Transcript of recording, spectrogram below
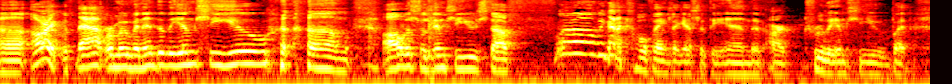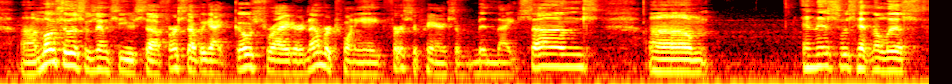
Uh, all right, with that, we're moving into the MCU. um, all this was MCU stuff well, we got a couple things, I guess, at the end that aren't truly MCU, but uh, most of this was MCU stuff. First up, we got Ghost Rider, number 28, first appearance of Midnight Suns. Um, and this was hitting the list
